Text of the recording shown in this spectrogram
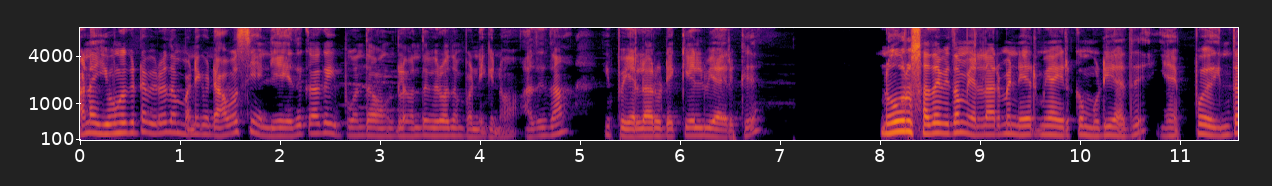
ஆனால் இவங்கக்கிட்ட விரோதம் பண்ணிக்க வேண்டிய அவசியம் இல்லையே. எதுக்காக இப்போ வந்து அவங்கள வந்து விரோதம் பண்ணிக்கணும்? அதுதான் இப்போ எல்லாருடைய கேள்வியாக இருக்குது நூறு சதவீதம் எல்லாருமே நேர்மையாக இருக்க முடியாது. எப்போ இந்த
